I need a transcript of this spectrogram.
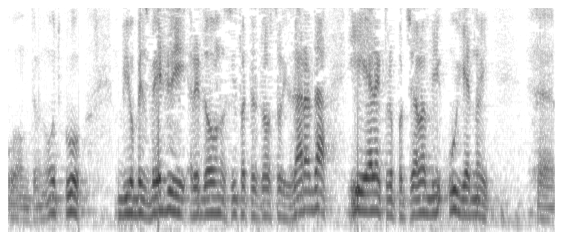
u ovom trenutku, bi obezbedili redovnost isplate za ostalih zarada i elektropocela bi u jednoj e,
